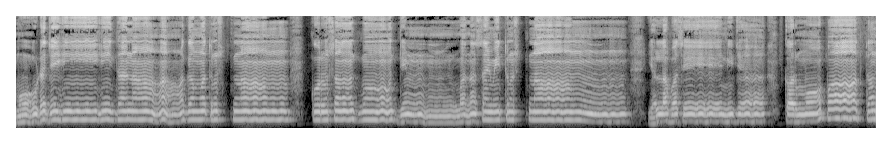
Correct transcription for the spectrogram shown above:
मूढजैः धनागमतृष्णां कुरु सद्बोधिं मनसवितृष्णां। यल्लभसे निज कर्मोपातं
